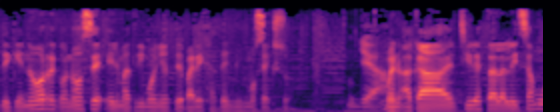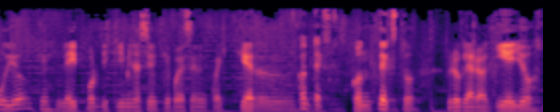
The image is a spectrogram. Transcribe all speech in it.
de que no reconoce el matrimonio entre parejas del mismo sexo. Ya. Bueno, acá en Chile está la ley Samudio, que es ley por discriminación que puede ser en cualquier Contexto. contexto, pero claro, aquí ellos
